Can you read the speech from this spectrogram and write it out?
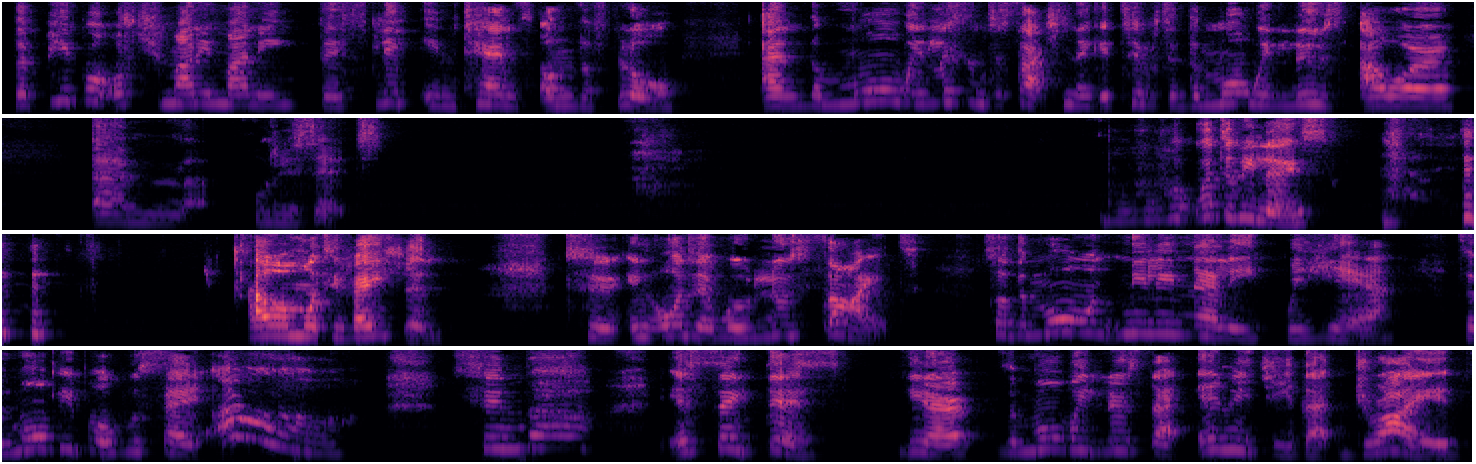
the people of Chimanimani, they sleep in tents on the floor. And the more we listen to such negativity, the more we lose our, um, what is it? What do we lose? Our motivation to, in order, we'll lose sight. So the more nilly nelly we hear, the more people who say, "Oh, Simba," is say this. You know, the more we lose that energy, that drive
